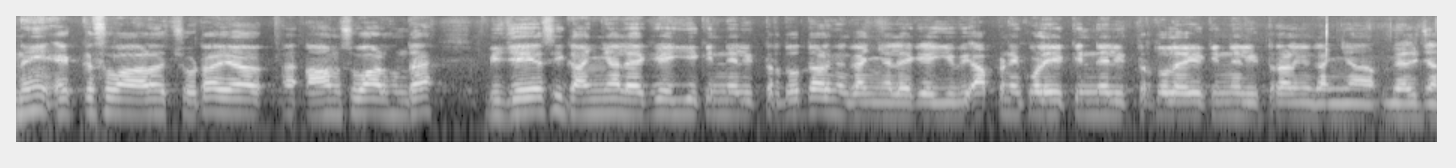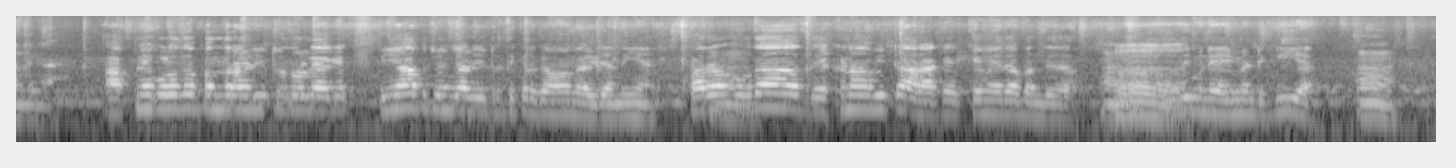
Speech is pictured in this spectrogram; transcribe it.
ਨਹੀਂ ਇੱਕ ਸਵਾਲ ਛੋਟਾ ਜਿਹਾ ਅ, ਆਮ ਸਵਾਲ ਹੁੰਦਾ ਹੈ। ਵੀ ਜੇ ਅਸੀਂ ਗਾਈਆਂ ਲੈ ਕੇ ਆਈਏ ਕਿੰਨੇ ਲੀਟਰ ਦੁੱਧ ਵਾਲੀਆਂ ਗਾਈਆਂ ਲੈ ਕੇ ਆਈਏ ਵੀ ਆਪਣੇ ਕੋਲੇ ਕਿੰਨੇ ਲੀਟਰ ਤੋਂ ਲੈ ਕੇ ਕਿੰਨੇ ਲੀਟਰ ਵਾਲੀਆਂ ਗਾਈਆਂ ਮਿਲ ਜਾਂਦੀਆਂ? ਆਪਣੇ ਕੋਲੋਂ ਤਾਂ 15 ਲੀਟਰ ਤੋਂ ਲੈ ਕੇ 50 55 ਲੀਟਰ ਤੱਕ ਗਾਵਾਂ ਮਿਲ ਜਾਂਦੀਆਂ। ਪਰ ਉਹਦਾ ਦੇਖਣਾ ਵੀ ਕਿ- ਕਿਵੇਂ ਦਾ ਬੰਦੇ ਦਾ। ਉਹਦੀ ਮੈਨੇਜਮੈਂਟ ਕੀ ਆ?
